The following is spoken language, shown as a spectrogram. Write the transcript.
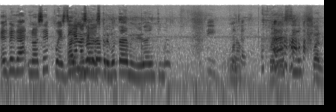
¿Es verdad? No sé, pues díganos ¿Alguna en los pregunta de mi vida íntima? Sí, ¿Cuál? muchas. ¿Cuál? ¿Cuál?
